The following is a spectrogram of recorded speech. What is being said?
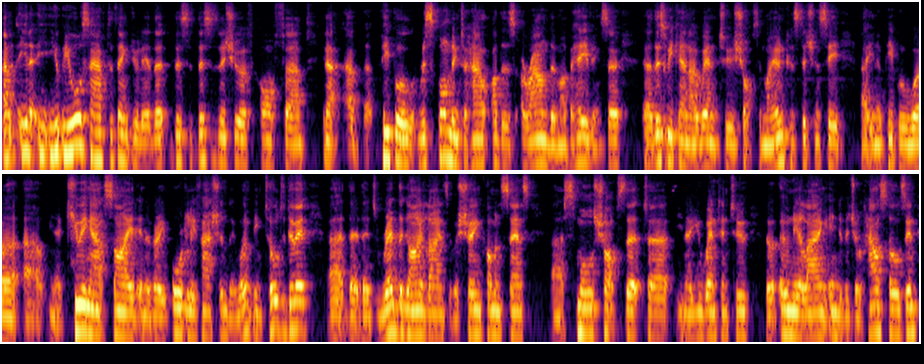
And you know, you, you also have to think, Julia, that this this is an issue of of uh, you know uh, people responding to how others around them are behaving. So uh, this weekend, I went to shops in my own constituency. Uh, you know, people were uh, you know queuing outside in a very orderly fashion. They weren't being told to do it. Uh, they, would read the guidelines. They were showing common sense. Uh, small shops that uh, you know you went into they were only allowing individual households in.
